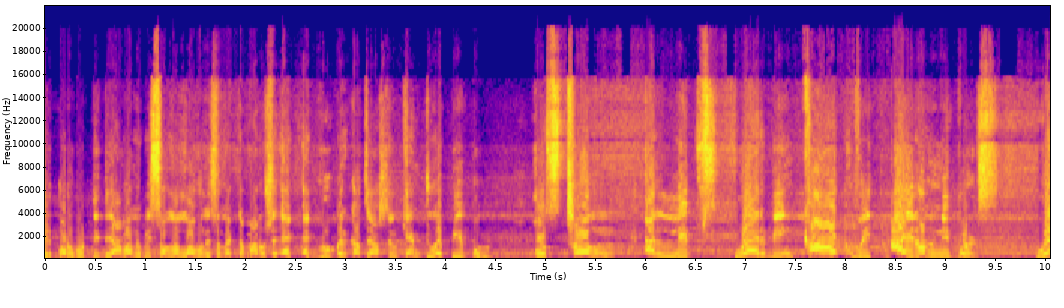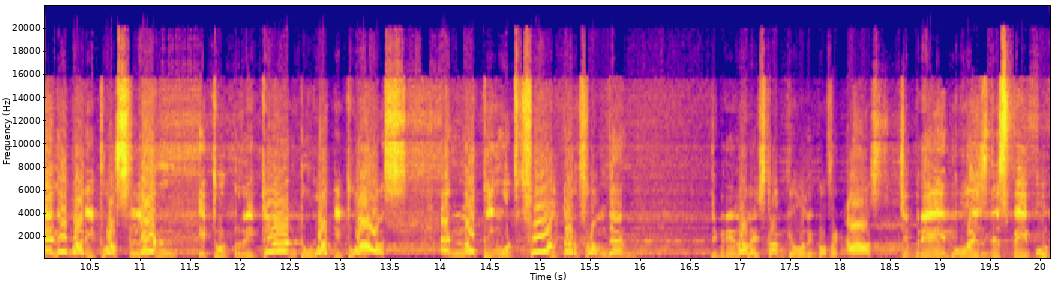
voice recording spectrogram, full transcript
এর পরবর্তীতে আমার নবী সাল্লাল্লাহু আলাইহি ওয়াসাল্লাম একটা মানুষ এক এক গ্রুপের কাছে আসলেন came to a people whose tongue and lips were being cut with iron nippers. Whenever it was slain, it would return to what it was, and nothing would falter from them. Jibril alayhi Islamকে Holy Prophet asked, Jibril, who is this people?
